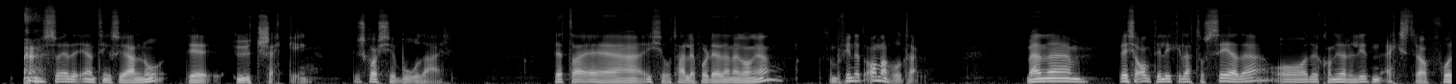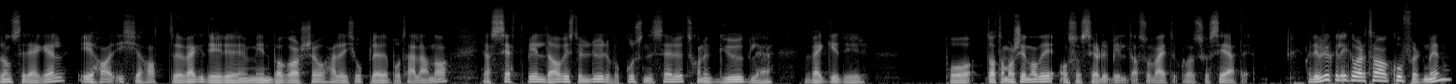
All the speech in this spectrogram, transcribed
så er det én ting som gjelder nå. Det er utsjekking. Du skal ikke bo der. Dette er ikke hotellet for det denne gangen, så må finne et annet hotell. Men eh, det er ikke alltid like lett å se det, og det kan gjøre en liten ekstra forhåndsregel. Jeg har ikke hatt veggdyr i min bagasje, og heller ikke opplevd det på hotellet ennå. Jeg har sett bilder. Hvis du lurer på hvordan det ser ut, så kan du google veggedyr på datamaskinen din, og så ser du bilder, så veit du hva du skal se etter. Men jeg bruker likevel å ta kofferten min.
